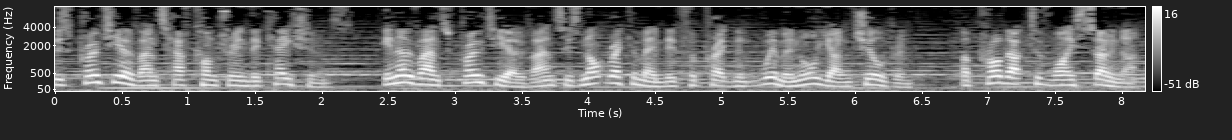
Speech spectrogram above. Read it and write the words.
Does Protivance have contraindications? Inovance Protivance is not recommended for pregnant women or young children. A product of Ysonut.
